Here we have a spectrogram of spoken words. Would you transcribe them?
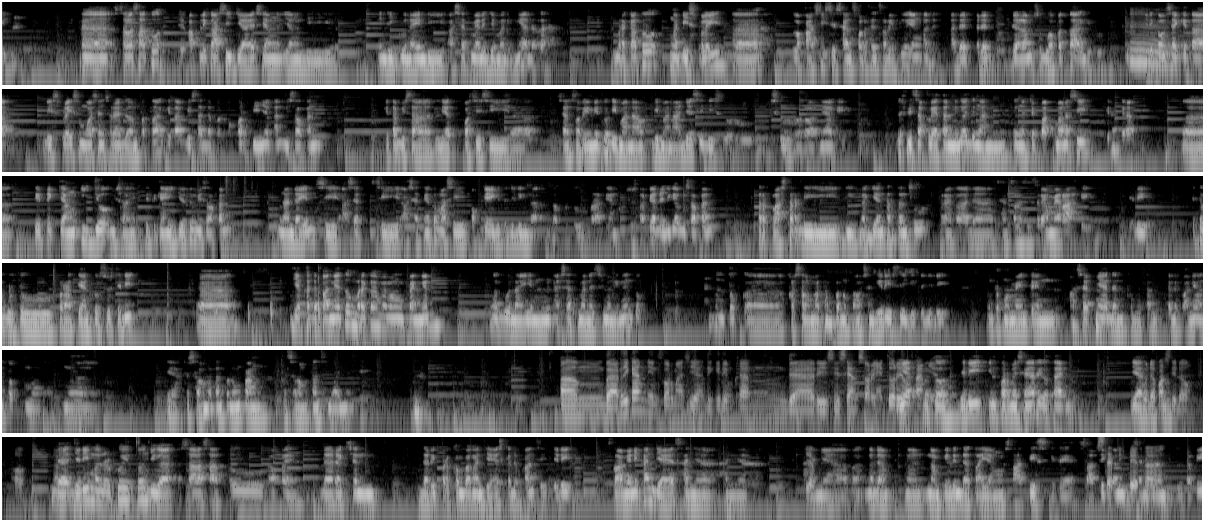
uh, salah satu yep. aplikasi JIS yang yang di yang digunain di aset manajemen ini adalah mereka tuh ngedisplay uh, lokasi si sensor-sensor itu yang ada, ada ada dalam sebuah peta gitu. Hmm. Jadi kalau misalnya kita display semua sensornya dalam peta, kita bisa dapat overview-nya kan misalkan kita bisa lihat posisi uh, sensor ini tuh di mana di mana aja sih di seluruh di seluruh relnya kayak gitu. Terus bisa kelihatan juga dengan dengan cepat mana sih kira-kira uh, titik yang hijau misalnya titik yang hijau itu misalkan menandain si aset si asetnya itu masih oke okay gitu jadi nggak nggak butuh perhatian khusus. Tapi ada juga misalkan tercluster di di bagian tertentu ternyata ada sensor-sensor yang merah kayak gitu. Jadi itu butuh perhatian khusus. Jadi uh, ya ke depannya tuh mereka memang pengen ngegunain asset management ini untuk untuk uh, keselamatan penumpang sendiri sih gitu. Jadi untuk memaintain asetnya dan kemudian ke depannya untuk me, me, ya keselamatan penumpang, keselamatan semuanya. Um, berarti kan informasi yang dikirimkan dari si sensornya itu real ya, time betul. ya? Jadi informasinya real time. Ya, Udah betul. pasti dong. Oh. Da- jadi menurutku itu juga salah satu apa ya direction dari perkembangan JS ke depan sih. Jadi selama ini kan JS hanya hanya Yep. hanya apa ngedam, nampilin data yang statis gitu ya, statis kan Static data. gitu. Tapi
